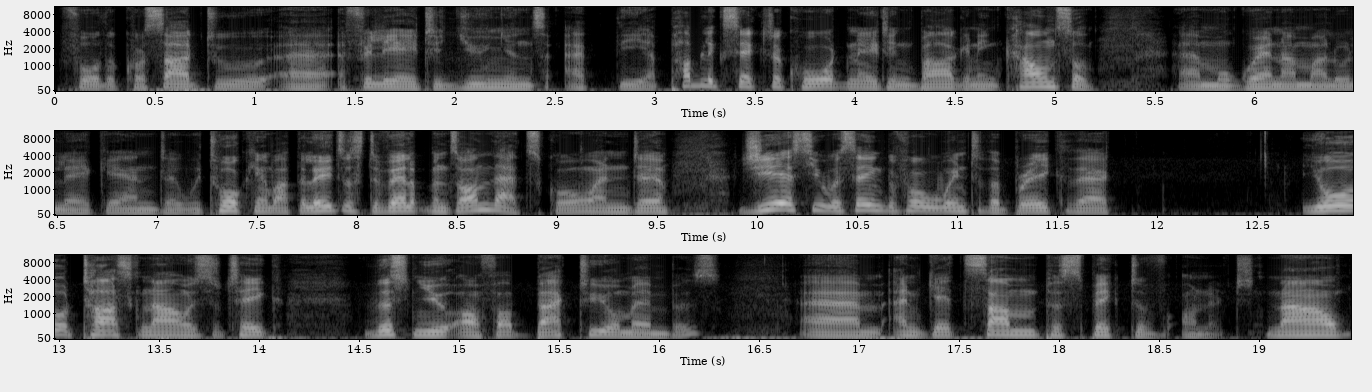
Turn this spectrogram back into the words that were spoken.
for the COSATU uh, affiliated unions at the uh, Public Sector Coordinating Bargaining Council, uh, Mugwena Maluleke. And uh, we're talking about the latest developments on that score. And uh, GS, you were saying before we went to the break that your task now is to take this new offer back to your members um, and get some perspective on it. Now,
